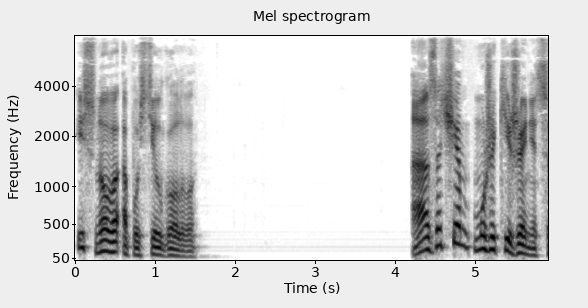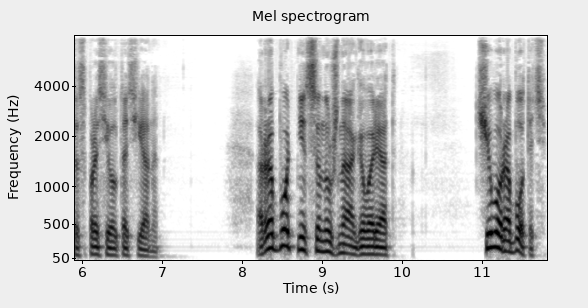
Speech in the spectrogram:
и снова опустил голову. — А зачем мужики женятся? — спросила Татьяна. — Работница нужна, говорят. Чего работать?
